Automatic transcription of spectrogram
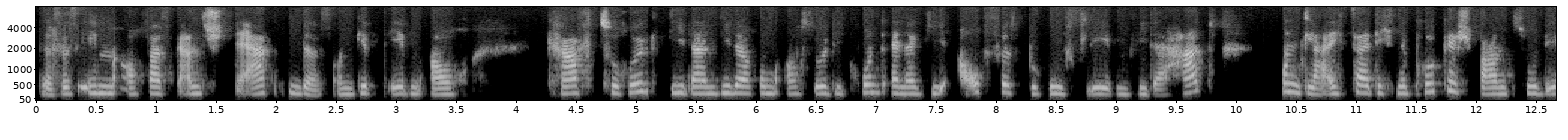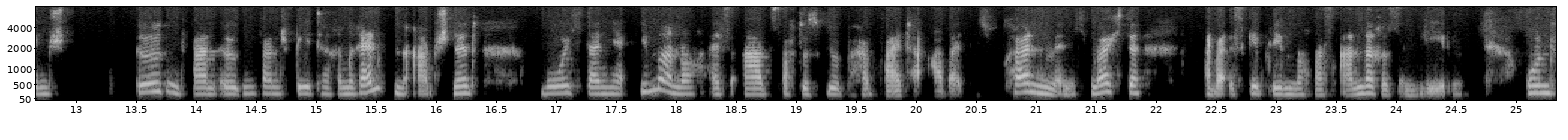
Das ist eben auch was ganz Stärkendes und gibt eben auch Kraft zurück, die dann wiederum auch so die Grundenergie auch fürs Berufsleben wieder hat und gleichzeitig eine Brücke spannt zu dem irgendwann, irgendwann späteren Rentenabschnitt, wo ich dann ja immer noch als Arzt auf das Glück habe, weiterarbeiten zu können, wenn ich möchte. Aber es gibt eben noch was anderes im Leben. Und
